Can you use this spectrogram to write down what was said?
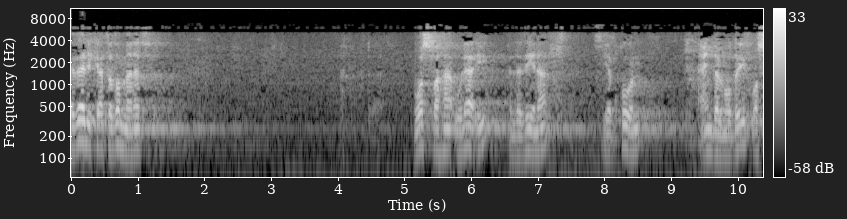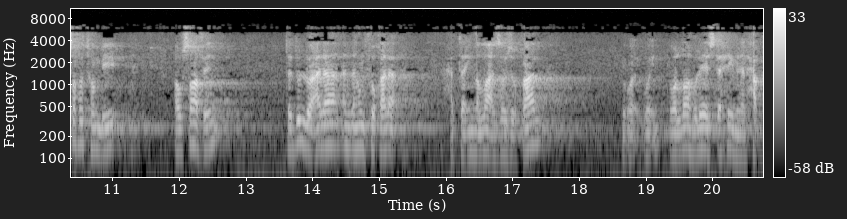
كذلك تضمنت وصف هؤلاء الذين يبقون عند المضيف وصفتهم بأوصاف تدل على أنهم ثقلاء حتى إن الله عز وجل قال والله لا يستحي من الحق.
